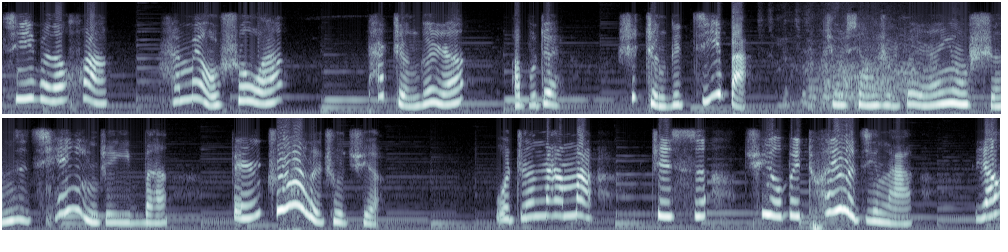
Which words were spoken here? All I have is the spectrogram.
鸡巴的话还没有说完，他整个人啊不对，是整个鸡巴，就像是被人用绳子牵引着一般，被人拽了出去。我正纳闷，这次却又被推了进来，然后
